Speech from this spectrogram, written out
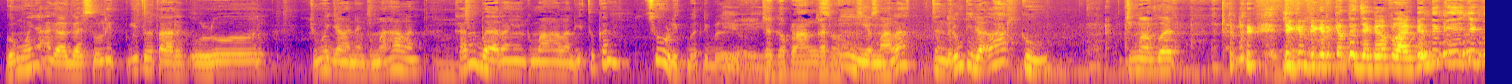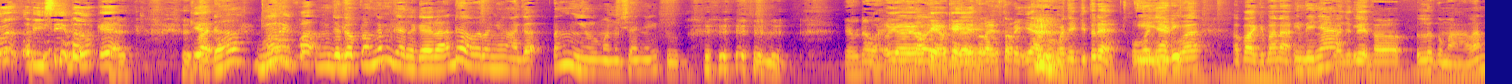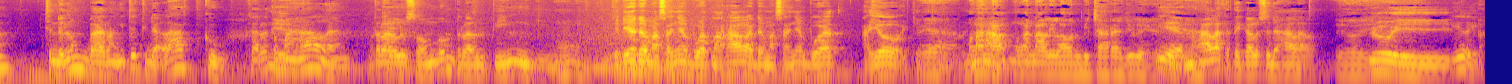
gue maunya agak-agak sulit gitu tarik ulur cuma jangan yang kemahalan Hmm. karena barang yang kemahalan itu kan sulit buat dibeli jaga pelanggan lah Iya malah cenderung tidak laku. Cuma buat Denger denger kata jaga pelanggan tuh kayaknya gue risih tau kayak. kayak padahal dia mari, pak. menjaga pelanggan gara-gara ada orang yang agak tengil manusianya itu. Hmm. ya udah lah Oh iya, iya, oke ya, oke tahu itu ya. lain story. Ya pokoknya gitu deh. Pokoknya Iya, gua apa gimana? Intinya lanjutin. ya, kalau lu kemahalan cenderung barang itu tidak laku karena Iya. kemahalan, terlalu sombong, terlalu tinggi. Hmm. Jadi ada masanya buat mahal, ada masanya buat ayo gitu. ya mengenal- mengenali lawan bicara juga ya Iya, mahal lah ketika lu sudah halal. Yoi. Yoi. Iya.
